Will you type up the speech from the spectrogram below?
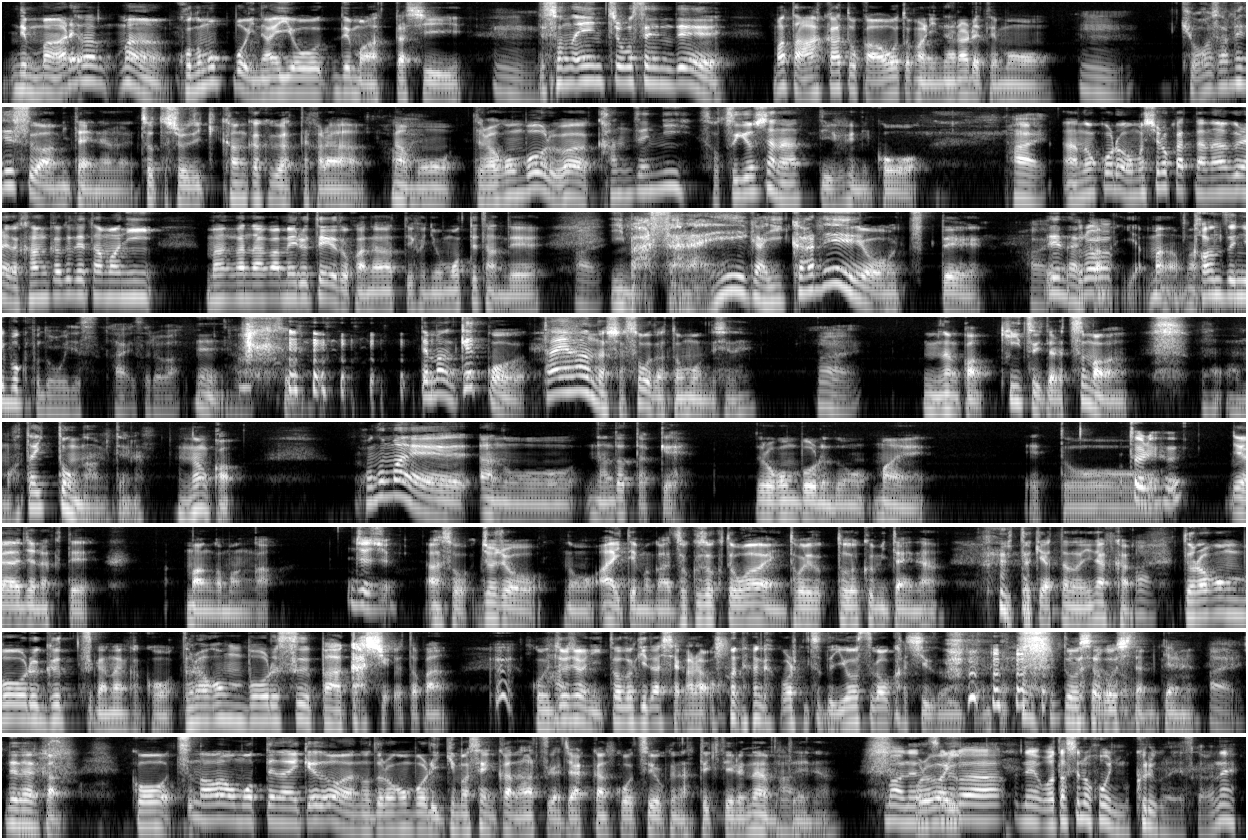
でもまああれはまあ子供っぽい内容でもあったし、うんで、。その延長線で、また赤とか青とかになられても、うん。興ざめですわ、みたいな、ちょっと正直感覚があったから、まあもう、ドラゴンボールは完全に卒業したなっていうふうにこう、はい。あの頃面白かったなぐらいの感覚でたまに漫画眺める程度かなっていうふうに思ってたんで、はい。今更映画行かねえよっつって、はい。で、なんか、いや、まあまあ。完全に僕も同意です。はい、それは。ね、そう。で、まあ結構、大半の人はそうだと思うんですよね。はい。なんか、気ぃついたら妻が、おまた行っとんな、みたいな。なんか、この前、あのー、なんだったっけ？ドラゴンボールの前、えっと、トリュフ？いや、じゃなくて、漫画漫画。ジョジョ。あ、そう、ジョジョのアイテムが続々と我が家に届届くみたいな、一時あったのになんか、はいドラゴンボールグッズがなんかこう、ドラゴンボールスーパーガシュとか、こう徐々に届き出したから、お、なんかこれちょっと様子がおかしいぞ、みたいな。どうしたどうしたみたいな。はい。で、なんか、こう、妻は思ってないけど、あの、ドラゴンボール行きませんかの圧が若干こう強くなってきてるな、みたいな。まあね、俺はいそれがね、私の方にも来るぐらいですからね。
